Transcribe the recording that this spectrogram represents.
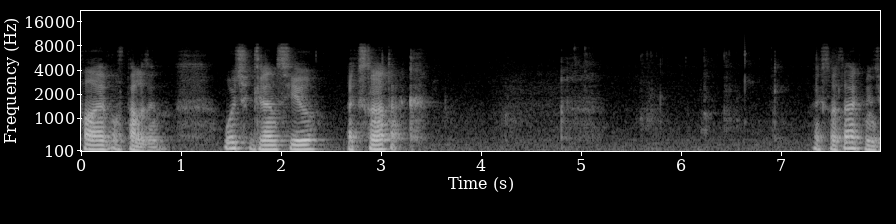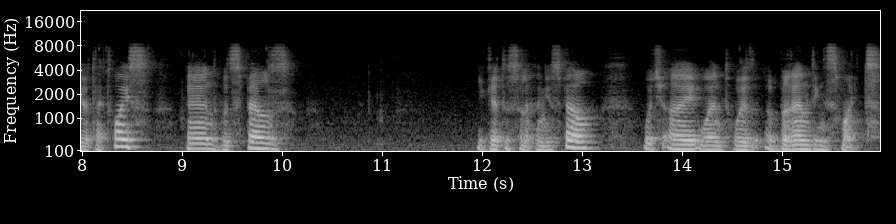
5 of Paladin, which grants you extra attack. Extra attack means you attack twice, and with spells, you get to select a new spell, which I went with a Branding Smite.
